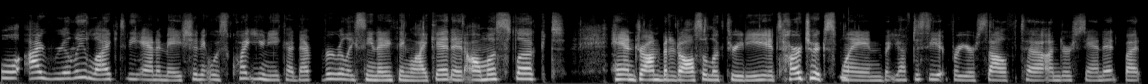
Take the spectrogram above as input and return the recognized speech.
Well, I really liked the animation. It was quite unique. I'd never really seen anything like it. It almost looked hand drawn, but it also looked 3D. It's hard to explain, but you have to see it for yourself to understand it. But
